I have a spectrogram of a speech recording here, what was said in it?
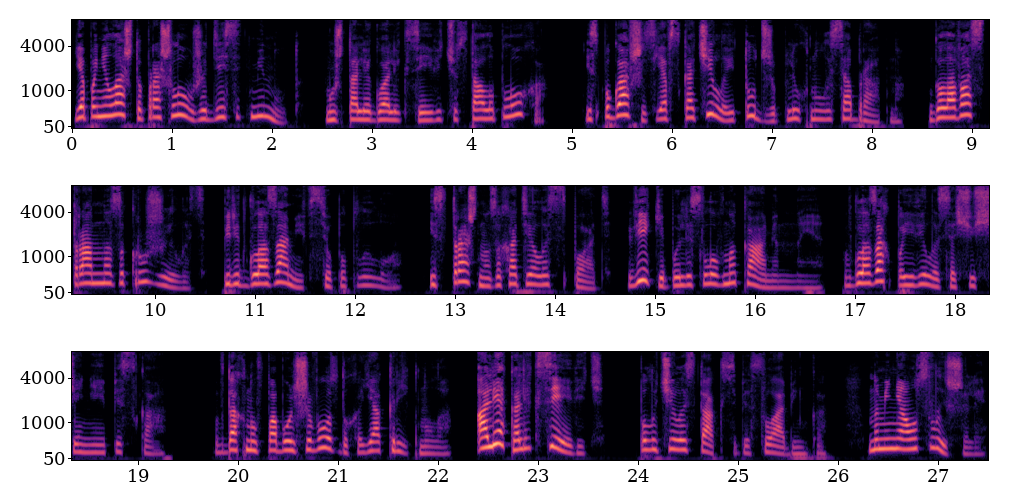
я поняла, что прошло уже десять минут. Может, Олегу Алексеевичу стало плохо? Испугавшись, я вскочила и тут же плюхнулась обратно. Голова странно закружилась, перед глазами все поплыло. И страшно захотелось спать. Веки были словно каменные. В глазах появилось ощущение песка. Вдохнув побольше воздуха, я крикнула. «Олег Алексеевич!» Получилось так себе, слабенько. Но меня услышали.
